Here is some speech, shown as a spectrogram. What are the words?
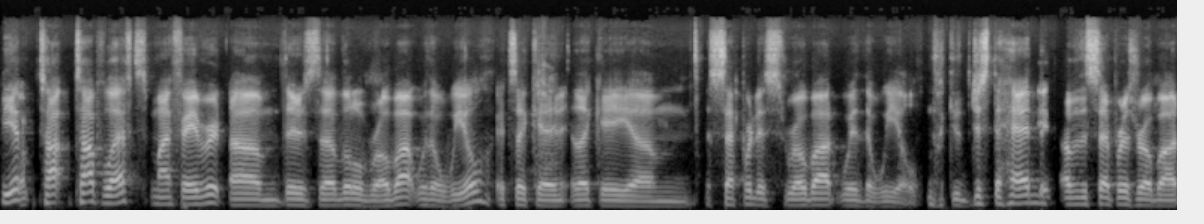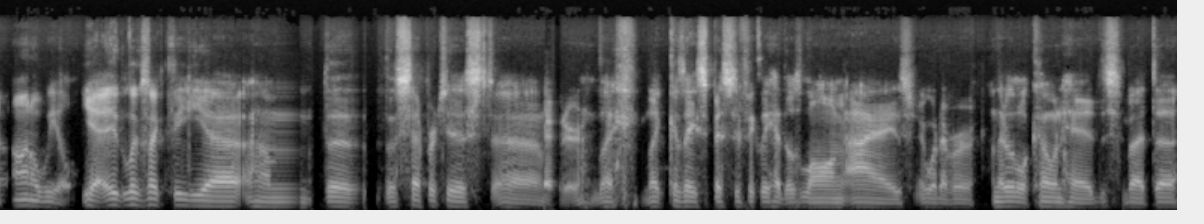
Yep. Top top left, my favorite. Um, there's a little robot with a wheel. It's like a like a um separatist robot with a wheel. Like just the head of the separatist robot on a wheel. Yeah, it looks like the uh, um the the separatist uh, like like because they specifically had those long eyes or whatever on their little cone heads. But uh,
